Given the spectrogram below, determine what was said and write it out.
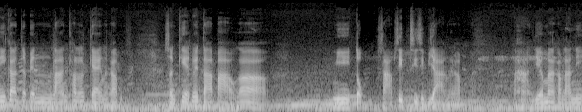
นี้ก็จะเป็นร้านข้าวราดแกงนะครับ สังเกตด้วยตาเปล่าก็มีตก 30-40 อย่างนะครับ อาหารเยอะมากครับร้านนี้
